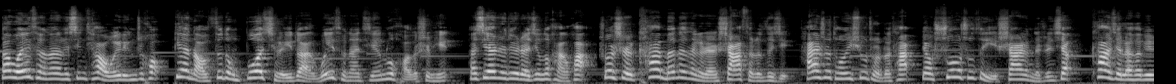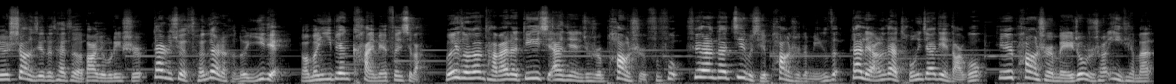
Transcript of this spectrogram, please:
当猥琐男的心跳为零之后，电脑自动播起了一段猥琐男提前录好的视频。他先是对着镜头喊话，说是开门的那个人杀死了自己，还说同为凶手的他要说出自己杀人的真相。看起来和偏偏上集的猜测八九不离十，但是却存在着很多疑点。我们一边看一边分析吧。猥琐男坦白的第一起案件就是胖婶夫妇，虽然他记不起胖婶的名字，但两人在同一家。店打工，因为胖婶每周只上一天班。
